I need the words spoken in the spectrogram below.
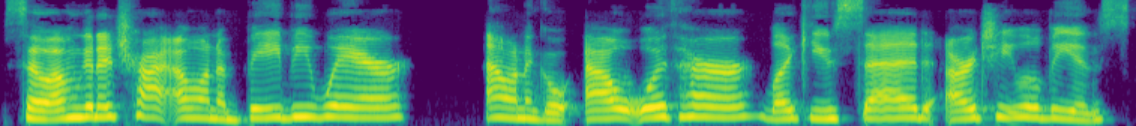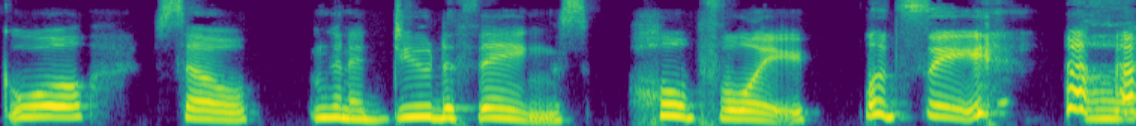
So i'm going to try i want a baby wear. I want to go out with her. Like you said archie will be in school. So i'm going to do the things hopefully. Let's see. Oh,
